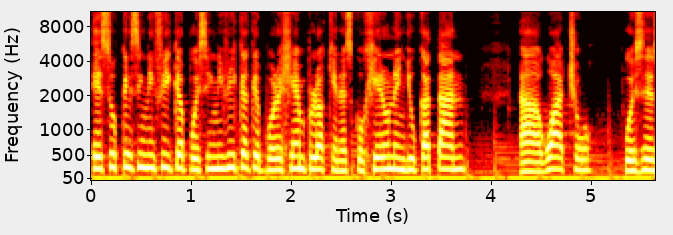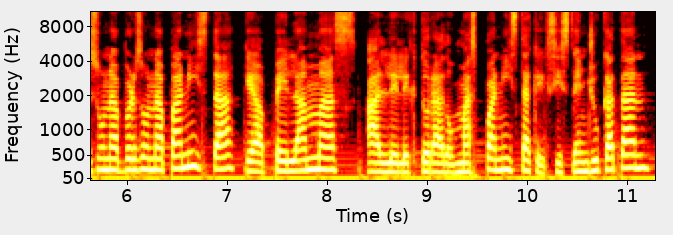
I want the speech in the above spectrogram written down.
¿Eso qué significa? Pues significa que, por ejemplo, a quien escogieron en Yucatán, a Guacho, pues es una persona panista que apela más al electorado más panista que existe en Yucatán.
